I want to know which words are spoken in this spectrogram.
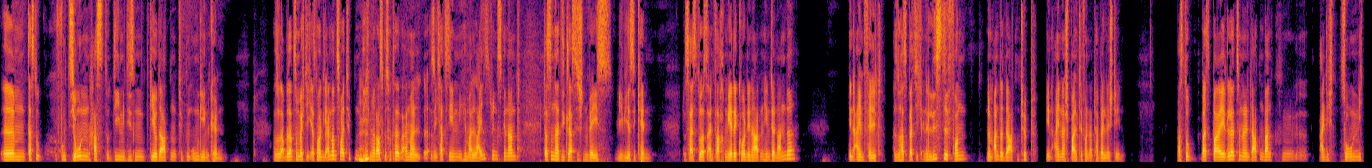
ähm, dass du Funktionen hast, die mit diesen Geodatentypen umgehen können. Also, aber dazu möchte ich erstmal die anderen zwei Typen, die Mhm. ich mir rausgesucht habe, einmal, also ich hatte sie hier mal Line Strings genannt. Das sind halt die klassischen Ways, wie wir sie kennen. Das heißt, du hast einfach mehrere Koordinaten hintereinander in einem Feld. Also du hast plötzlich eine Liste von einem anderen Datentyp in einer Spalte von der Tabelle stehen. Was du, was bei relationellen Datenbanken äh, eigentlich so nicht,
